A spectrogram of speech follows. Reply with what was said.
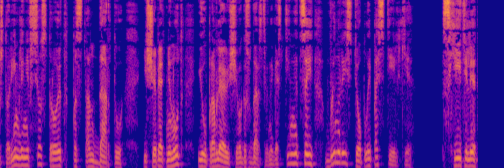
что римляне все строят по стандарту. Еще пять минут, и управляющего государственной гостиницей вынули из теплой постельки схитили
